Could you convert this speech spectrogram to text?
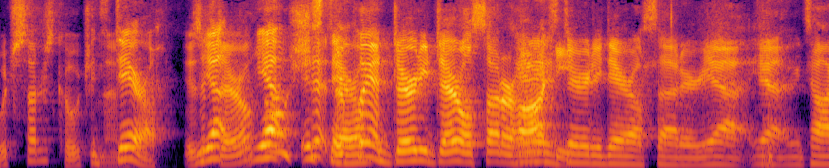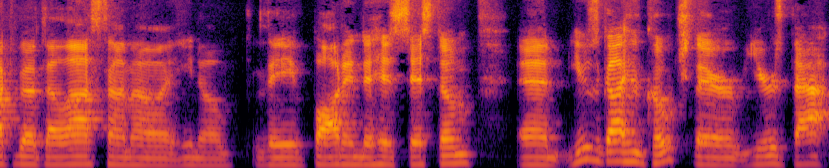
Which Sutter's coaching? It's? Daryl. Is it Yeah, Daryl? yeah, oh, it's shit. They're playing dirty Daryl Sutter It hockey. is dirty Daryl Sutter. Yeah, yeah. We talked about that last time. How you know they bought into his system, and he was a guy who coached there years back,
